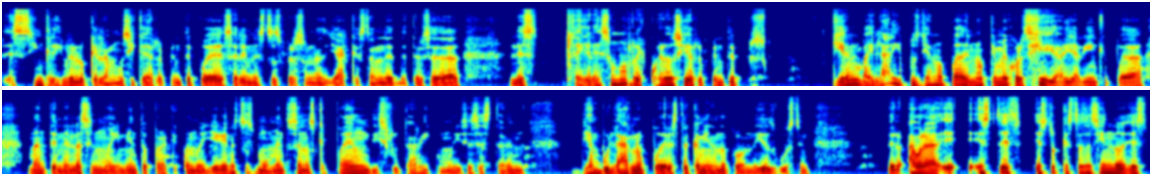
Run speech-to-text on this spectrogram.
es increíble lo que la música de repente puede hacer en estas personas ya que están de, tercera edad, les regresa unos recuerdos y de repente pues, quieren bailar y pues ya no pueden, ¿no? Qué mejor si hay alguien que pueda mantenerlas en movimiento para que cuando lleguen estos momentos en los que pueden disfrutar y como dices, estar en deambular, ¿no? Poder estar caminando por donde ellos gusten. Pero ahora, e, este, ¿esto que estás haciendo es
